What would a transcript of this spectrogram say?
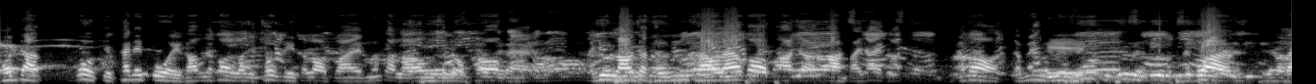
พ้นจาก โรคเจ็บไข้ได้ป่วยครับ แล้วก็เราจะโชคดีตลอดไปเหมือนกับเราสะดวกคล่อแต่อายุเราจะถึงเขาแล้วก็อาจจะผ่านไปได้ครับ แล้วก็จะไม่มีหรือว่าอะไร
